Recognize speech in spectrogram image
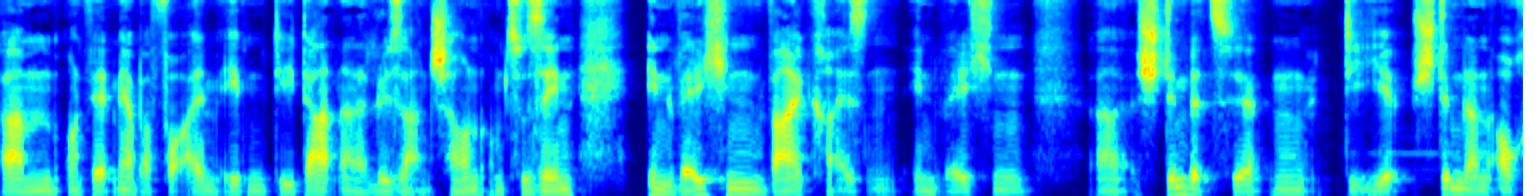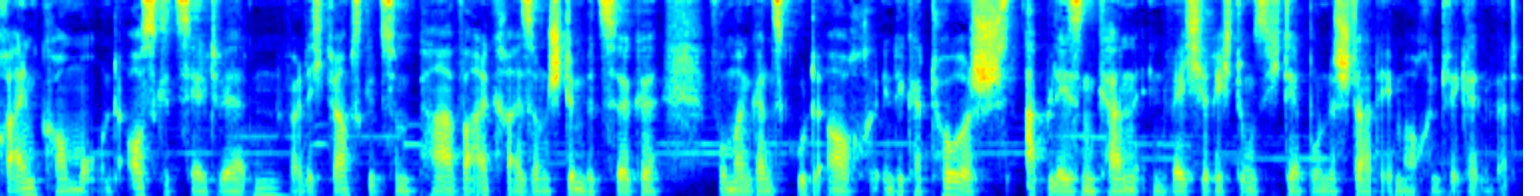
ähm, und werde mir aber vor allem eben die Datenanalyse anschauen, um zu sehen, in welchen Wahlkreisen, in welchen äh, Stimmbezirken die Stimmen dann auch reinkommen und ausgezählt werden, weil ich glaube, es gibt so ein paar Wahlkreise und Stimmbezirke, wo man ganz gut auch indikatorisch ablesen kann, in welche Richtung sich der Bundesstaat eben auch entwickeln wird.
